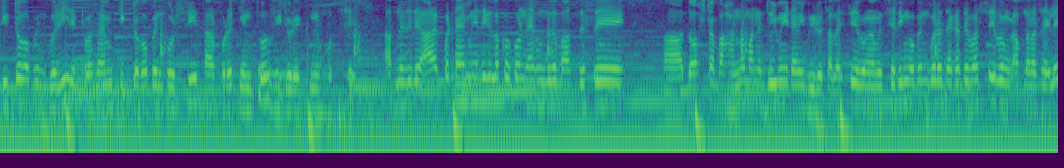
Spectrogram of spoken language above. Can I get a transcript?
টিকটক ওপেন করি দেখতে পাচ্ছি আমি টিকটক ওপেন করছি তারপরে কিন্তু ভিডিও রেকর্ডিং হচ্ছে। আপনি যদি আরেকবার টাইমিং থেকে লক্ষ্য করেন এখন কিন্তু বাজতেছে আহ, দশটা বাহান্ন মানে দুই মিনিট আমি ভিডিও চালাইছি এবং আমি সেটিং ওপেন করে দেখাতে পারছি এবং আপনারা চাইলে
